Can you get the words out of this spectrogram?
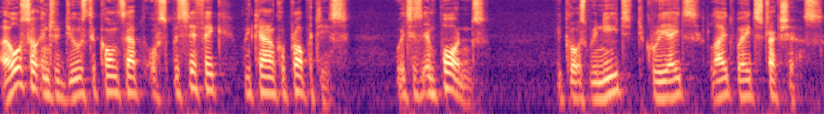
I also introduced the concept of specific mechanical properties, which is important because we need to create lightweight structures.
